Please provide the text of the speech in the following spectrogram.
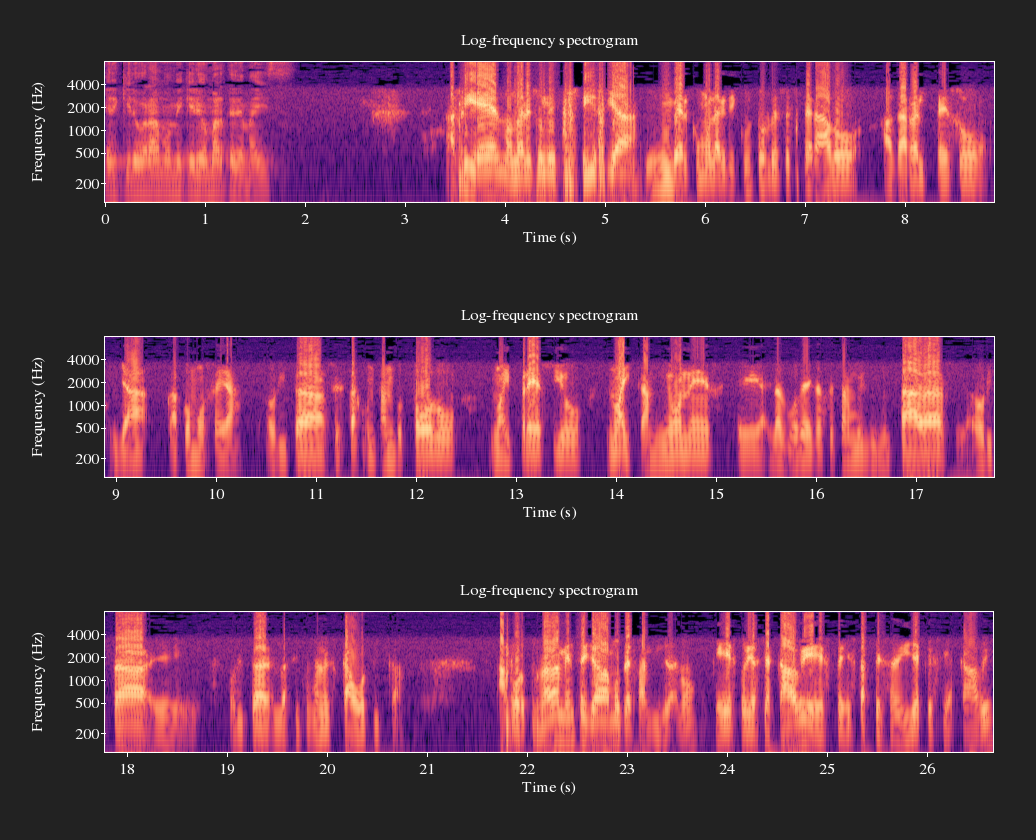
el kilogramo, mi querido Marte de maíz. Así es, Manuel, es una injusticia ver cómo el agricultor desesperado agarra el peso ya a como sea. Ahorita se está juntando todo, no hay precio, no hay camiones, eh, las bodegas están muy limitadas. Ahorita, eh, ahorita la situación es caótica. Afortunadamente ya vamos de salida, ¿no? Que esto ya se acabe, este, esta pesadilla que se acabe,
